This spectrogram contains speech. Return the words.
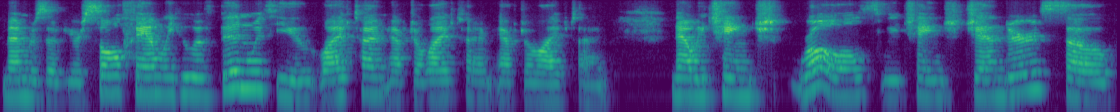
members of your soul family who have been with you lifetime after lifetime after lifetime. Now we change roles, we change genders. So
